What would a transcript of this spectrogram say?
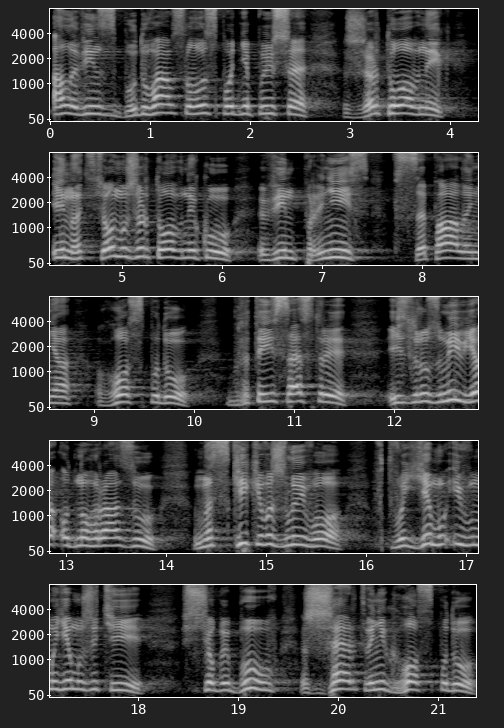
Але він збудував, слово Господнє пише, жертовник, і на цьому жертовнику він приніс всепалення Господу. Брати і сестри, і зрозумів я одного разу, наскільки важливо в твоєму і в моєму житті, щоби був жертвенник Господу,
